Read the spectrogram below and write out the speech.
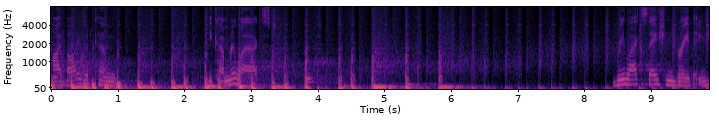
my body would come become relaxed. Relaxation breathing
